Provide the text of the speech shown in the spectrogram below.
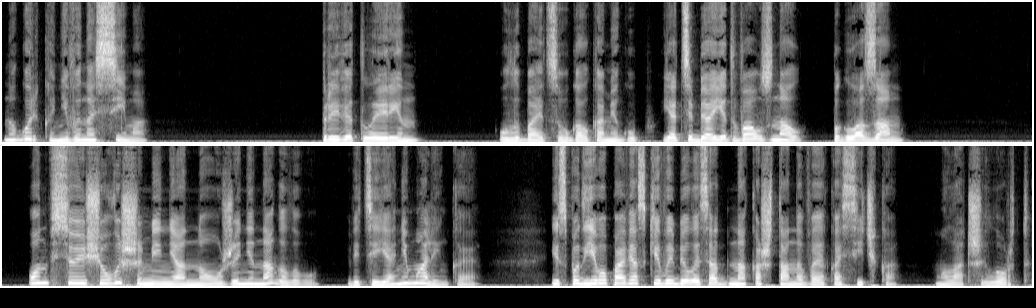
Но горько невыносимо. «Привет, Лейрин», — улыбается уголками губ. «Я тебя едва узнал. По глазам». Он все еще выше меня, но уже не на голову, ведь и я не маленькая. Из-под его повязки выбилась одна каштановая косичка. Младший лорд.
